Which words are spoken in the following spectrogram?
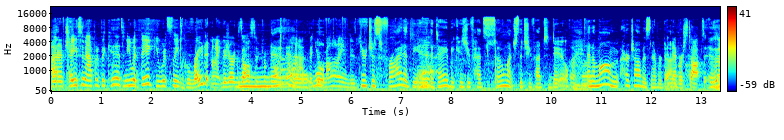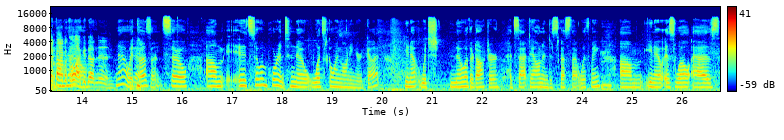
that I- are chasing after the kids, and you would think you would sleep great at night because you're exhausted from doing that, but Well, your mind is. You're just fried at the end of the day because you've had so much that you've had to do. And a mom, her job is never done. It never stops. At five o'clock, No. it doesn't end. No, it Yeah. doesn't. So um, it's so important to know what's going on in your gut, you know, which no other doctor had sat down and discussed that with me, um, you know, as well as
